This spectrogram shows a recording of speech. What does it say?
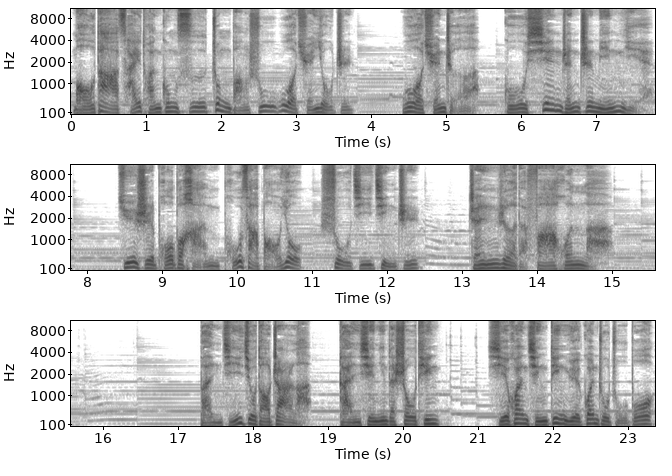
某大财团公司重榜书握拳诱之，握拳者，古仙人之名也。居士婆婆喊菩萨保佑，树基尽之，真热的发昏了。本集就到这儿了，感谢您的收听，喜欢请订阅关注主播，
